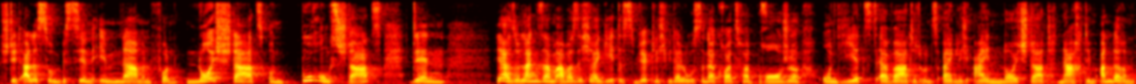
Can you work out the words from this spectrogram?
steht alles so ein bisschen im Namen von Neustarts und Buchungsstarts, denn ja, so langsam aber sicher geht es wirklich wieder los in der Kreuzfahrtbranche und jetzt erwartet uns eigentlich ein Neustart nach dem anderen.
